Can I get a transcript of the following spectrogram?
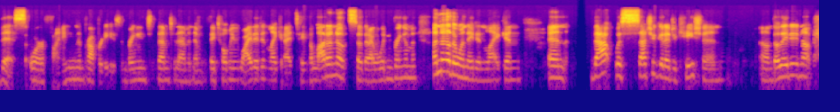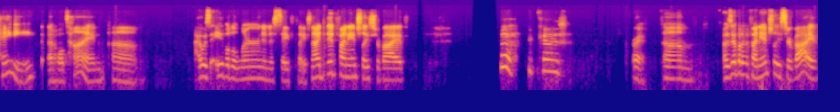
this or finding the properties and bringing them to them. And then they told me why they didn't like it. I'd take a lot of notes so that I wouldn't bring them another one they didn't like. And, and that was such a good education. Um, though they did not pay me that whole time, um, I was able to learn in a safe place. And I did financially survive because, all right, um, I was able to financially survive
